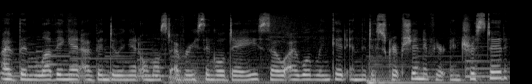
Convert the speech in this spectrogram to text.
I've been loving it. I've been doing it almost every single day. So I will link it in the description if you're interested.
